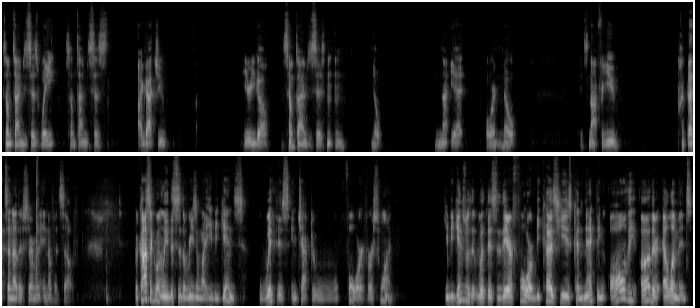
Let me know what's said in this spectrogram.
Sometimes He says, wait. Sometimes He says, I got you here you go. Sometimes it says, nope, not yet, or nope, it's not for you. But that's another sermon in of itself. But consequently, this is the reason why he begins with this in chapter 4, verse 1. He begins with with this therefore because he is connecting all the other elements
